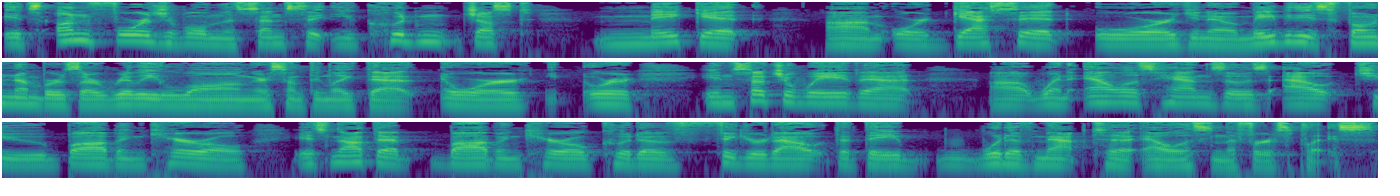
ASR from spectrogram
it's unforgeable in the sense that you couldn't just make it um, or guess it, or you know maybe these phone numbers are really long or something like that, or or in such a way that uh, when Alice hands those out to Bob and Carol, it's not that Bob and Carol could have figured out that they would have mapped to Alice in the first place.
